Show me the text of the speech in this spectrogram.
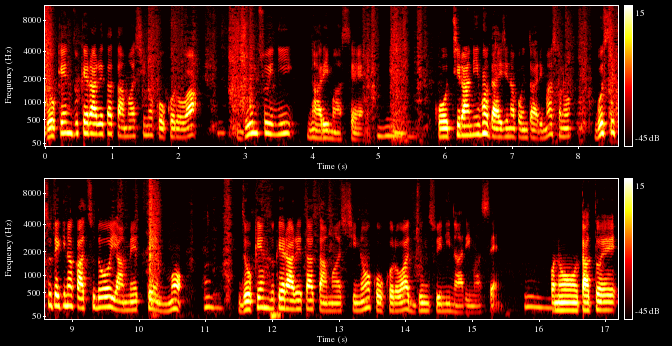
条件付けられた魂の心は純粋になりません。こちらにも大事なポイントあります。その物質的な活動をやめても、うん条件付けられた魂の心は純粋になりません。うんこの例え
